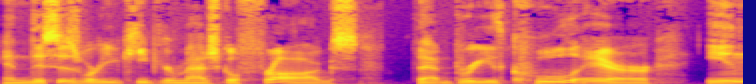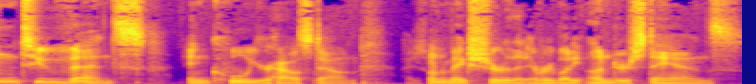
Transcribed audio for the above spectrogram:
and this is where you keep your magical frogs that breathe cool air into vents and cool your house down. I just want to make sure that everybody understands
